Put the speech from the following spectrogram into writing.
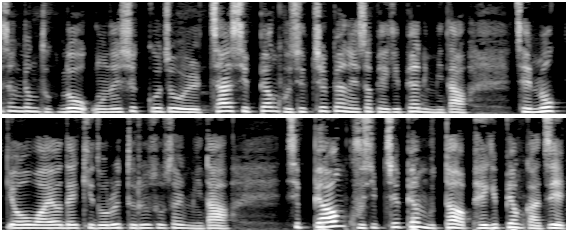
성경 독록 오늘 19주 1차 10편 97편에서 102편입니다. 제목 여호와여 내 기도를 들으소서입니다. 10편 97편부터 102편까지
